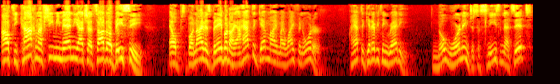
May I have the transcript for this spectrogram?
al tikach nafshi mimeni ad shatzav el beisi, el b'nai ves b'nei b'nai. I have to get my, my life in order. I have to get everything ready. No warning, just a sneeze and that's it.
